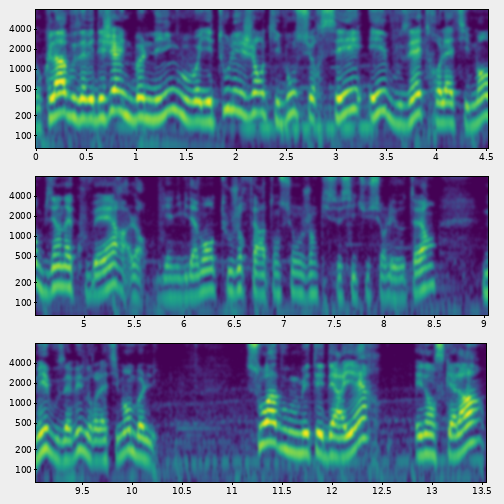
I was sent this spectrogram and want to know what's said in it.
Donc là, vous avez déjà une bonne ligne, vous voyez tous les gens qui vont sur C et vous êtes relativement bien à couvert. Alors, bien évidemment, toujours faire attention aux gens qui se situent sur les hauteurs, mais vous avez une relativement bonne ligne. Soit vous vous mettez derrière, et dans ce cas-là,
